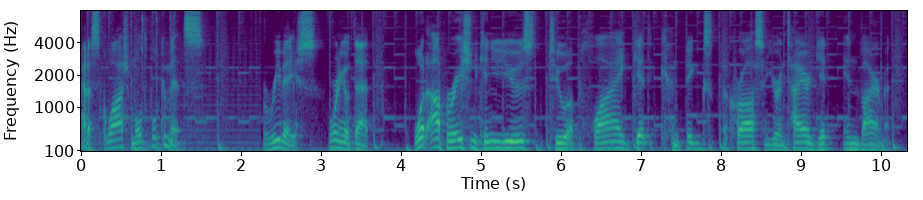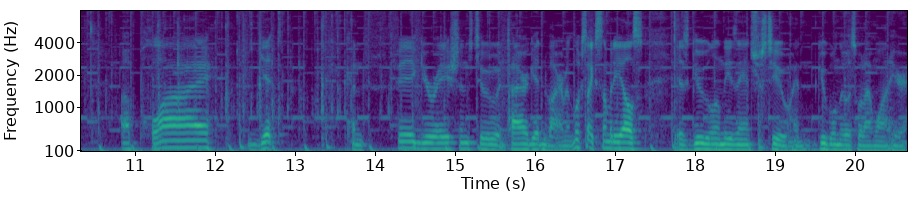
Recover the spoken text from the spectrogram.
How to squash multiple commits. Rebase. We're gonna go with that. What operation can you use to apply git configs across your entire git environment? Apply git configurations to entire git environment. Looks like somebody else is Googling these answers too, and Google knows what I want here.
